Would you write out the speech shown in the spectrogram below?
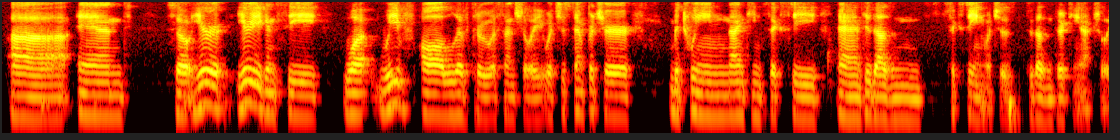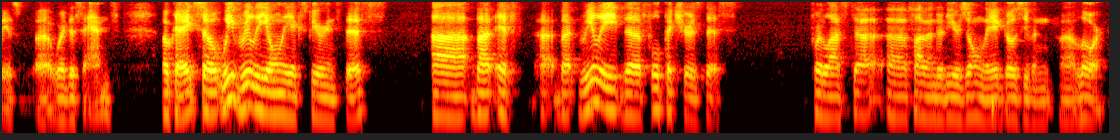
uh, and so here here you can see what we've all lived through essentially, which is temperature between 1960 and 2016, which is 2013 actually is uh, where this ends. Okay, so we've really only experienced this, uh, but if uh, but really the full picture is this. For the last uh, uh, 500 years only, it goes even uh, lower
